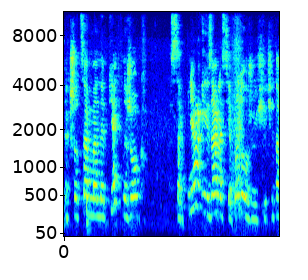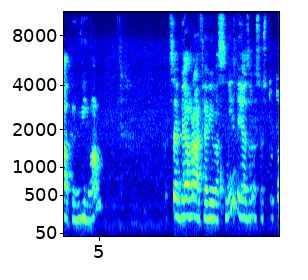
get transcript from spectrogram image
Так що це в мене 5 книжок серпня, і зараз я продовжую ще читати Віла. Це біографія Віла Сміта, я зараз ось тут.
